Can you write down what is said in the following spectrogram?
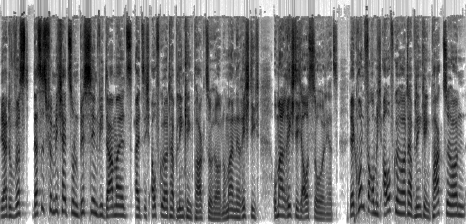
Ja, du wirst, das ist für mich halt so ein bisschen wie damals, als ich aufgehört habe, Linking Park zu hören, um mal eine richtig, um mal richtig auszuholen jetzt. Der Grund, warum ich aufgehört habe, Linking Park zu hören,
